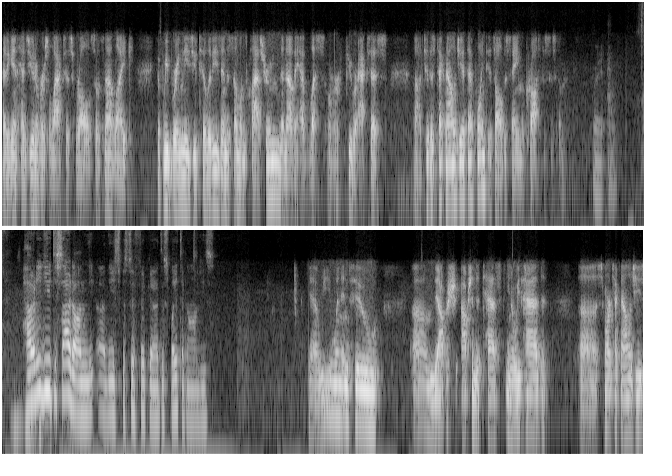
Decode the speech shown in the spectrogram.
that again has universal access for all. So it's not like if we bring these utilities into someone's classroom, then now they have less or fewer access uh, to this technology at that point. It's all the same across the system. Right. How did you decide on the, uh, these specific uh, display technologies? Yeah, we went into um, the op- option to test. You know, we've had uh, smart technologies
